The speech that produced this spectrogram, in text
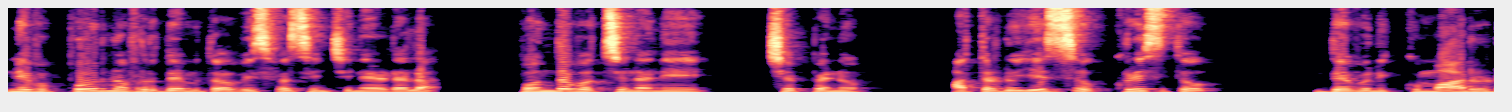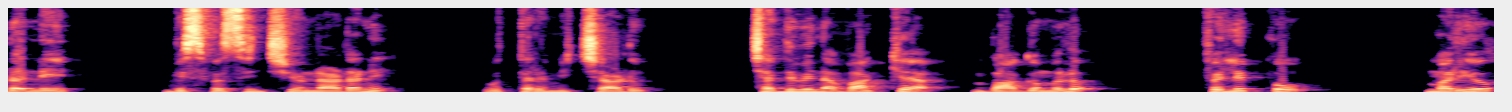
నీవు పూర్ణ హృదయంతో విశ్వసించిన ఎడల పొందవచ్చునని చెప్పెను. అతడు యేసు క్రీస్తు దేవుని కుమారుడని విశ్వసించి ఉన్నాడని ఉత్తరమిచ్చాడు. చదివిన వాక్య భాగములో ఫిలిప్పు మరియు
